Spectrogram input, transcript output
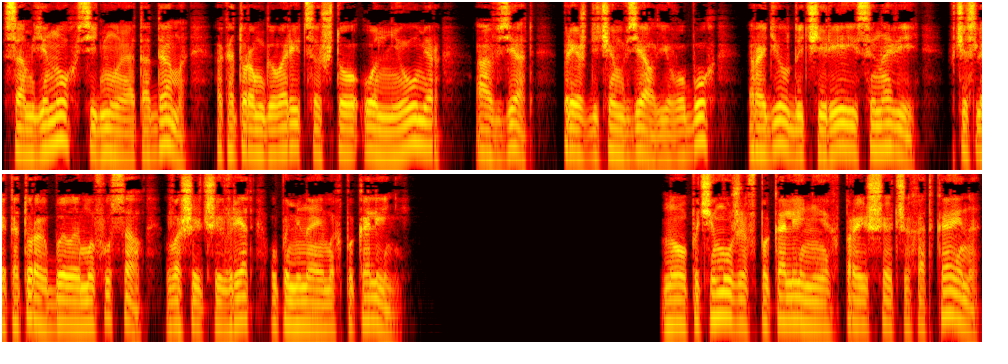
Сам Енох, седьмой от Адама, о котором говорится, что он не умер, а взят, прежде чем взял его Бог, родил дочерей и сыновей, в числе которых был и Мафусал, вошедший в ряд упоминаемых поколений. Но почему же в поколениях, происшедших от Каина,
